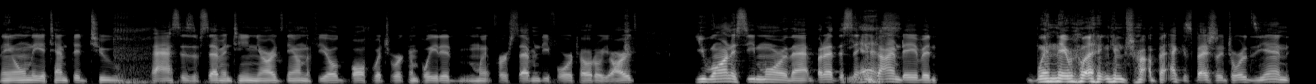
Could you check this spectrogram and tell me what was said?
they only attempted two passes of 17 yards down the field both which were completed and went for 74 total yards you want to see more of that but at the same yes. time David when they were letting him drop back especially towards the end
